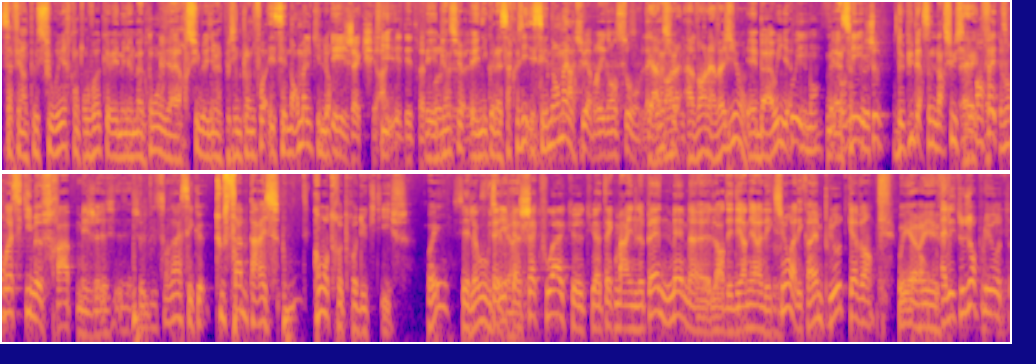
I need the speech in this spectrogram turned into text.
ça fait un peu sourire quand on voit que Emmanuel Macron il a reçu Vladimir Poutine plein de fois et c'est normal qu'il le. Et Jacques Chirac était très et bien sûr et Nicolas Sarkozy et c'est normal. reçu à Brégançon avant, l'invasion. Et eh bah oui, absolument. Mais, depuis personne l'a reçu. en fait, moi, ce qui me frappe, mais je, je le dis sans c'est que tout ça me paraît contre-productif. Oui, c'est là où vous C'est-à-dire qu'à chaque fois que tu attaques Marine Le Pen, même euh, lors des dernières élections, elle est quand même plus haute qu'avant. Oui, elle est toujours plus haute.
